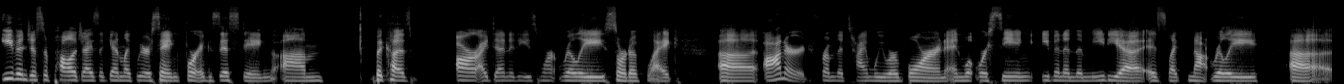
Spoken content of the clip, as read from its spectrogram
even just apologize again, like we were saying, for existing, um, because our identities weren't really sort of like uh, honored from the time we were born. And what we're seeing even in the media is like not really uh,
